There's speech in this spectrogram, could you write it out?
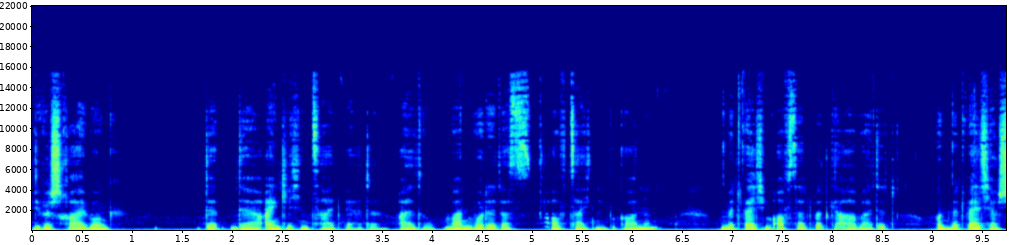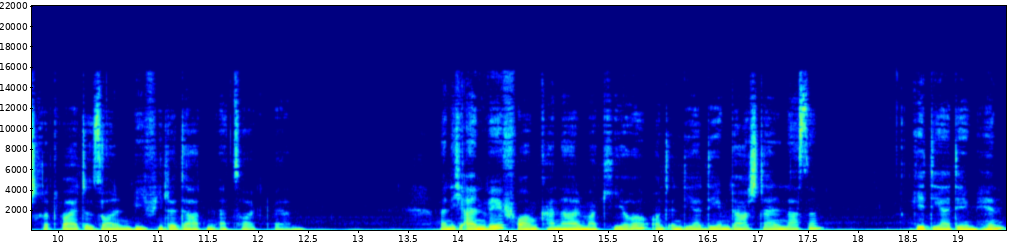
die Beschreibung der, der eigentlichen Zeitwerte. Also, wann wurde das Aufzeichnen begonnen, mit welchem Offset wird gearbeitet und mit welcher Schrittweite sollen wie viele Daten erzeugt werden. Wenn ich einen W-Form-Kanal markiere und in Diadem darstellen lasse, geht Diadem hin,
